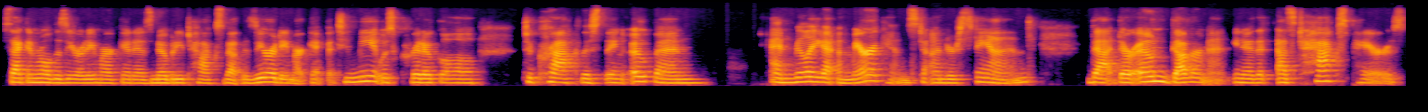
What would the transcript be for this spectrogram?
Second rule of the zero day market is nobody talks about the zero day market. But to me, it was critical to crack this thing open and really get Americans to understand that their own government, you know, that as taxpayers,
